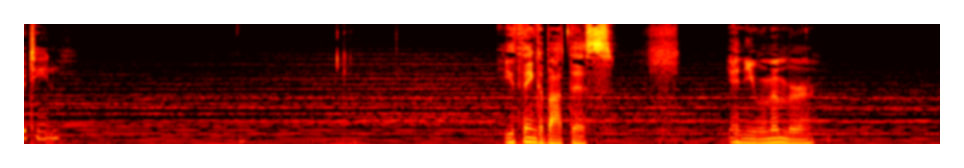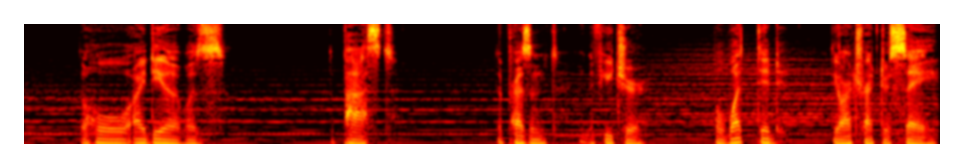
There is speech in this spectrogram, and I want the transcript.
14. You think about this, and you remember the whole idea was the past, the present, and the future. But what did the Archrector say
